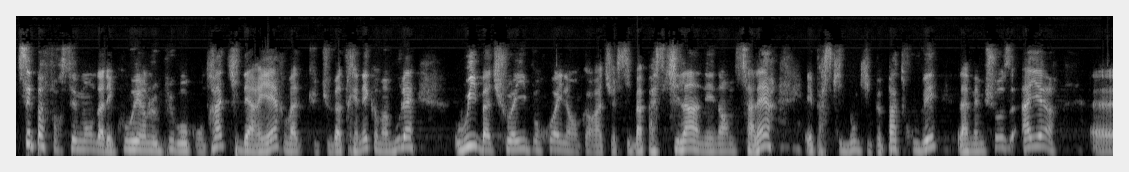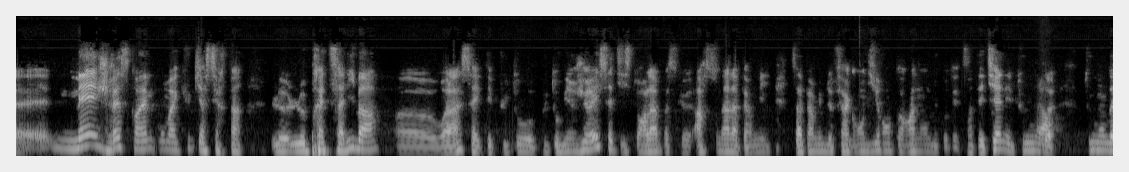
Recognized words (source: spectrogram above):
C'est pas forcément d'aller courir le plus gros contrat qui derrière va que tu vas traîner comme un boulet. Oui, Batshuayi, pourquoi il est encore à Chelsea? Bah parce qu'il a un énorme salaire et parce qu'il donc il peut pas trouver la même chose ailleurs. Euh, mais je reste quand même convaincu qu'il y a certains. Le, prêt de Saliba, euh, voilà, ça a été plutôt plutôt bien géré cette histoire-là parce que Arsenal a permis, ça a permis de faire grandir encore un an du côté de Saint-Etienne et tout le monde, tout le monde,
